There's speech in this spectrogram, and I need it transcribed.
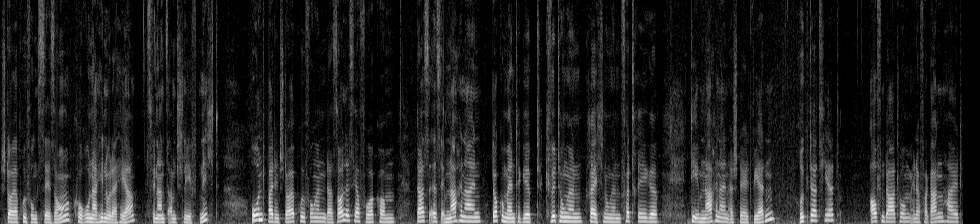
Steuerprüfungssaison, Corona hin oder her. Das Finanzamt schläft nicht. Und bei den Steuerprüfungen, da soll es ja vorkommen, dass es im Nachhinein Dokumente gibt, Quittungen, Rechnungen, Verträge, die im Nachhinein erstellt werden, rückdatiert auf ein Datum in der Vergangenheit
